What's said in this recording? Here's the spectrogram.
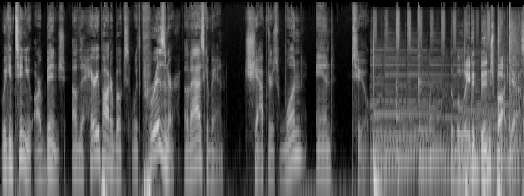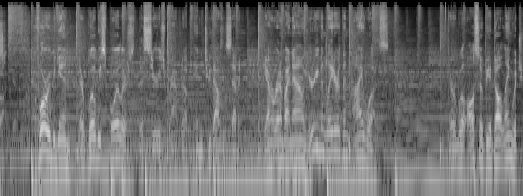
we continue our binge of the Harry Potter books with Prisoner of Azkaban, chapters 1 and 2. The Belated Binge Podcast. Before we begin, there will be spoilers. This series wrapped up in 2007. If you haven't read them by now, you're even later than I was. There will also be adult language.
